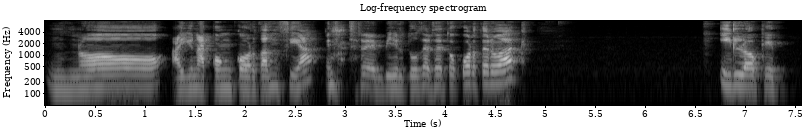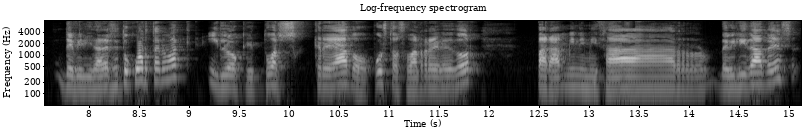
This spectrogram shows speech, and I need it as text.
no hay una concordancia entre virtudes de tu quarterback y lo que debilidades de tu quarterback y lo que tú has creado o puesto a su alrededor para minimizar debilidades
